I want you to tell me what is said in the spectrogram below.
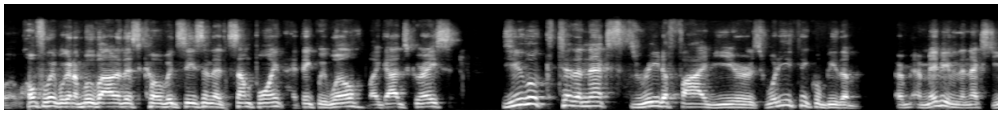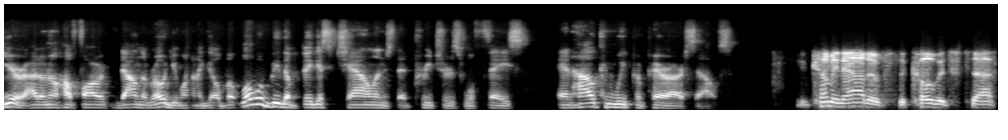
hopefully we're going to move out of this COVID season at some point. I think we will by God's grace. Do you look to the next three to five years? What do you think will be the, or maybe even the next year? I don't know how far down the road you want to go, but what will be the biggest challenge that preachers will face, and how can we prepare ourselves? Coming out of the COVID stuff,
